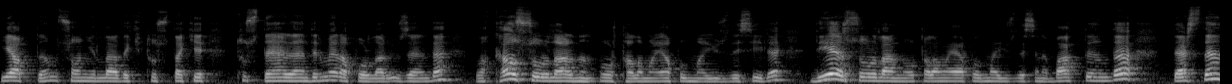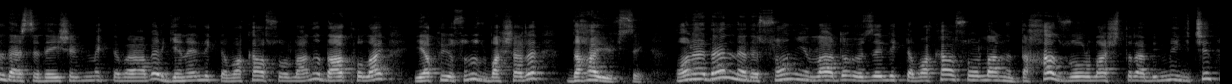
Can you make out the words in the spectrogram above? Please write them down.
yaptım. Son yıllardaki TUS'taki TUS değerlendirme raporları üzerinden vaka sorularının ortalama yapılma yüzdesiyle diğer soruların ortalama yapılma yüzdesine baktığımda dersten derse değişebilmekle beraber genellikle vaka sorularını daha kolay yapıyorsunuz. Başarı daha yüksek. O nedenle de son yıllarda özellikle vaka sorularını daha zorlaştırabilmek için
